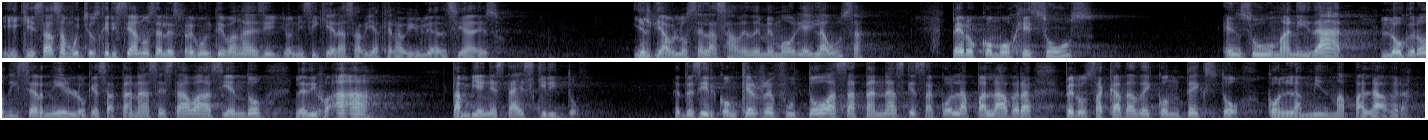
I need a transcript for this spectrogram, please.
Y quizás a muchos cristianos se les pregunte y van a decir, yo ni siquiera sabía que la Biblia decía eso. Y el diablo se la sabe de memoria y la usa. Pero como Jesús en su humanidad logró discernir lo que Satanás estaba haciendo, le dijo, ah, ah, también está escrito. Es decir, ¿con qué refutó a Satanás que sacó la palabra, pero sacada de contexto? Con la misma palabra.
